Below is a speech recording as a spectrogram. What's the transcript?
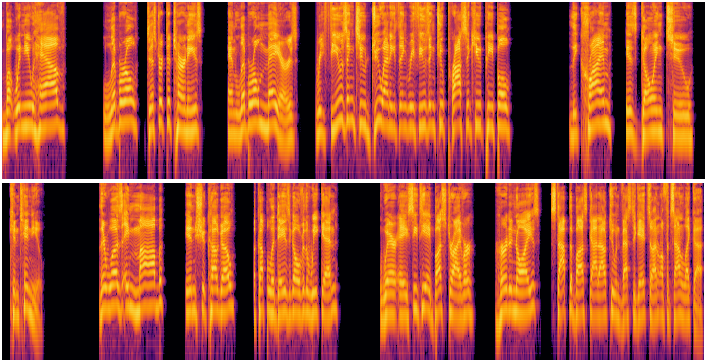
But when you have liberal district attorneys and liberal mayors refusing to do anything, refusing to prosecute people, the crime is going to continue. There was a mob in Chicago a couple of days ago over the weekend where a CTA bus driver heard a noise, stopped the bus, got out to investigate. So I don't know if it sounded like a,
